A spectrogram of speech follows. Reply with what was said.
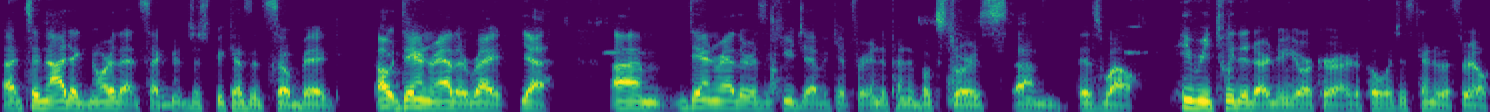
uh, to not ignore that segment just because it's so big. Oh dan rather right yeah. Um, dan rather is a huge advocate for independent bookstores um, as well he retweeted our New Yorker article, which is kind of a thrill.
